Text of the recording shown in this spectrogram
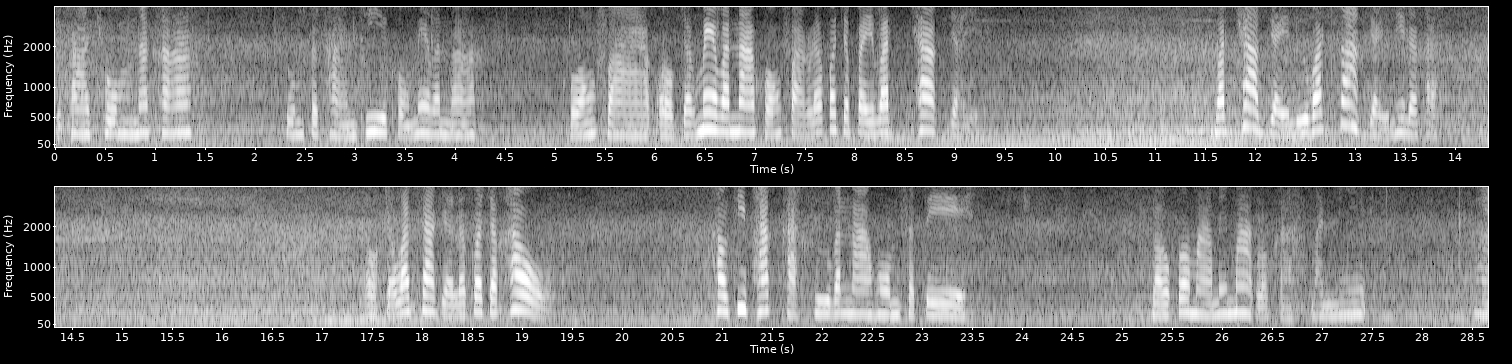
จะพาชมนะคะ ชมสถานที่ของแม่วันนาของฝากออกจากแม่วันนาของฝากแล้วก็จะไปวัดชากใหญ่ วัดชากใหญ่หรือวัดซากใหญ่นี่แหละค่ะ ออกจากวัดซากใหญ่แล้วก็จะเข้า เข้าที่พักค่ะ คือวันนาโฮมสเตย์เราก็มาไม่มากหรอกค่ะ วันนี้ มา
